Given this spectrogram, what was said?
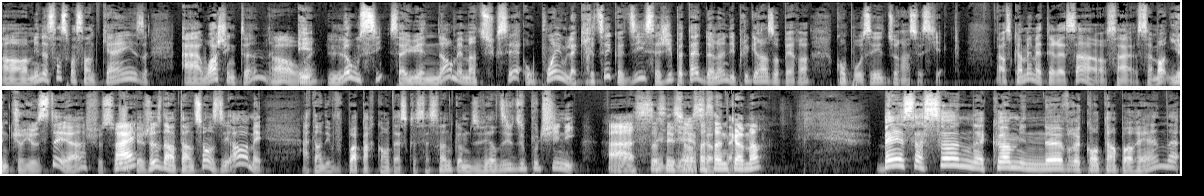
en 1975 à Washington Ah, ouais. et là aussi ça a eu énormément de succès au point où la critique a dit il s'agit peut-être de l'un des plus grands opéras composés durant ce siècle. Alors, c'est quand même intéressant. Alors, ça, ça montre, il y a une curiosité, hein. Je suis sûr Ouais. que juste d'entendre ça, on se dit, ah, mais attendez-vous pas, par contre, à ce que ça sonne comme du Verdi ou du Puccini? Ah, Ouais, ça, c'est sûr. Ça sonne comment? Ben, ça sonne comme une œuvre contemporaine.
